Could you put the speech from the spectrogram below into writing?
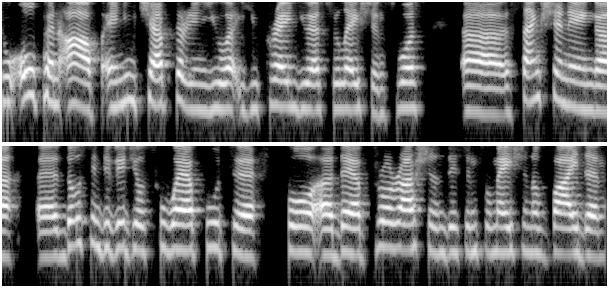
to open up a new chapter in U Ukraine-US relations was uh, sanctioning uh, uh, those individuals who were put uh, for uh, their pro-Russian disinformation of Biden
